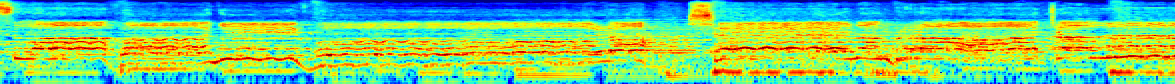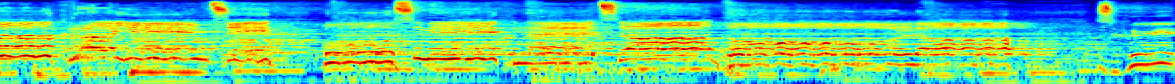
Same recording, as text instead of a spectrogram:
Слава, ні воля. Ще нам, браття українці, усміхнеться доля. Згинуть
